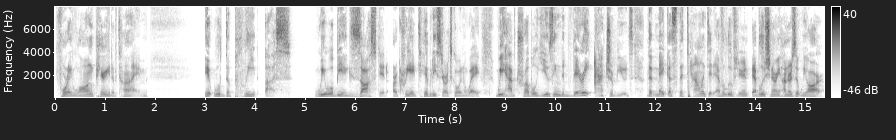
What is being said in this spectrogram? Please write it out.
for a long period of time, it will deplete us we will be exhausted. Our creativity starts going away. We have trouble using the very attributes that make us the talented evolutionary hunters that we are.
